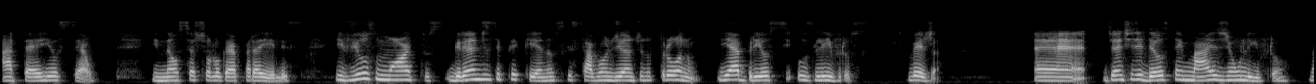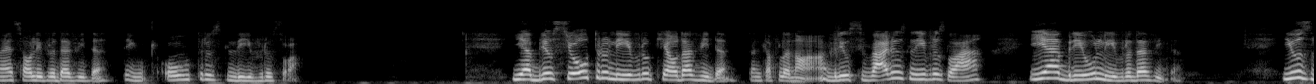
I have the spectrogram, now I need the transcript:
a terra e o céu, e não se achou lugar para eles. E vi os mortos, grandes e pequenos, que estavam diante do trono, e abriu-se os livros. Veja, é, diante de Deus tem mais de um livro, não é só o livro da vida, tem outros livros lá. E abriu-se outro livro que é o da vida. Então ele está falando, abriu-se vários livros lá e abriu o livro da vida. E os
